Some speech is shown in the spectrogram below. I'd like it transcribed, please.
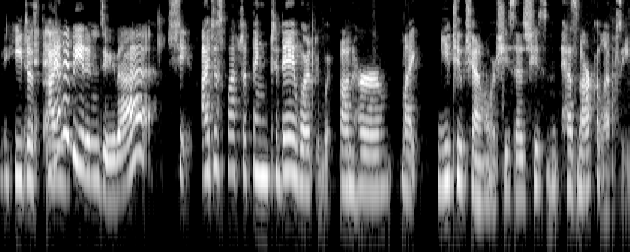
he just I- Hannah B didn't do that. she. I just watched a thing today where on her like YouTube channel where she says she's has narcolepsy.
